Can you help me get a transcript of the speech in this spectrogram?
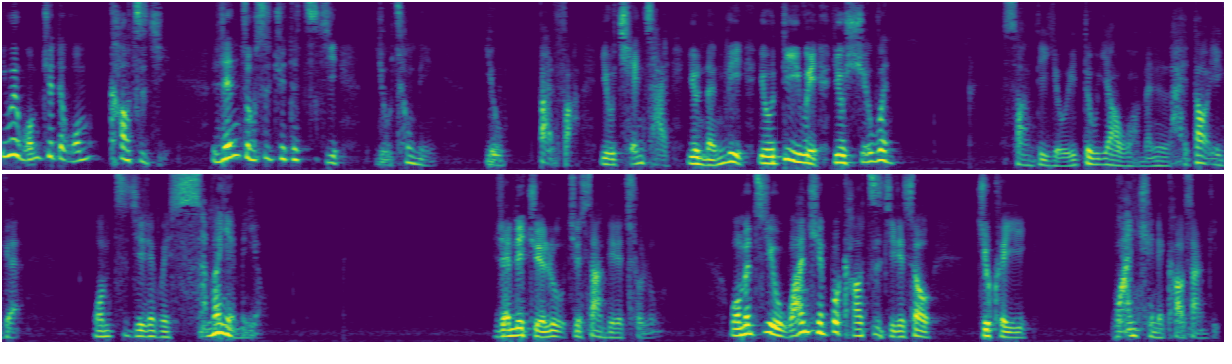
因为我们觉得我们靠自己，人总是觉得自己有聪明、有办法、有钱财、有能力、有地位、有学问。上帝有一度要我们来到一个我们自己认为什么也没有，人的绝路就上帝的出路。我们只有完全不靠自己的时候，就可以完全的靠上帝。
